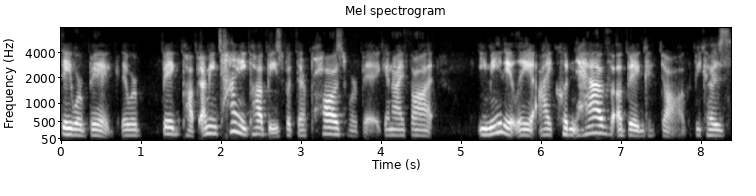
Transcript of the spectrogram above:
they were big. They were big puppies. I mean, tiny puppies, but their paws were big. And I thought immediately I couldn't have a big dog because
